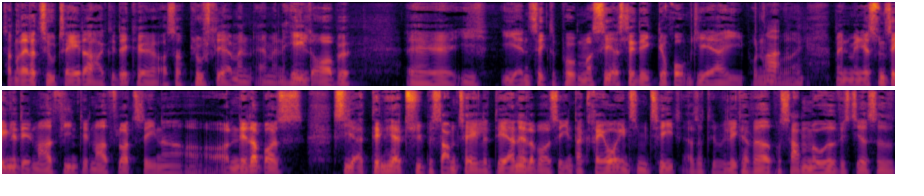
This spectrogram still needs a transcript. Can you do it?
Sådan relativt teateragtigt, ikke? Og så pludselig er man, er man helt oppe øh, i, i ansigtet på dem, og ser slet ikke det rum, de er i på nogen Nej. måde. Ikke? Men, men jeg synes egentlig, det er en meget fint, det er en meget flot scene, og, og netop også siger, at den her type samtale, det er netop også en, der kræver intimitet. Altså det ville ikke have været på samme måde, hvis de havde siddet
